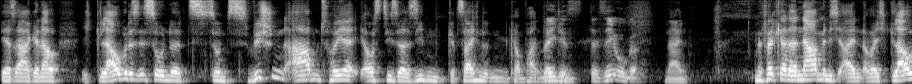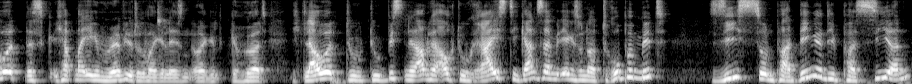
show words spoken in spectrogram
DSA, genau. Ich glaube, das ist so, eine, so ein Zwischenabenteuer aus dieser sieben gezeichneten Kampagne. Welches? Der Seeoger. Nein. Mir fällt gerade der Name nicht ein, aber ich glaube, das, ich habe mal irgendein Review drüber gelesen oder ge gehört. Ich glaube, du, du bist in dem Abenteuer auch, du reist die ganze Zeit mit irgendeiner Truppe mit, siehst so ein paar Dinge, die passieren,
